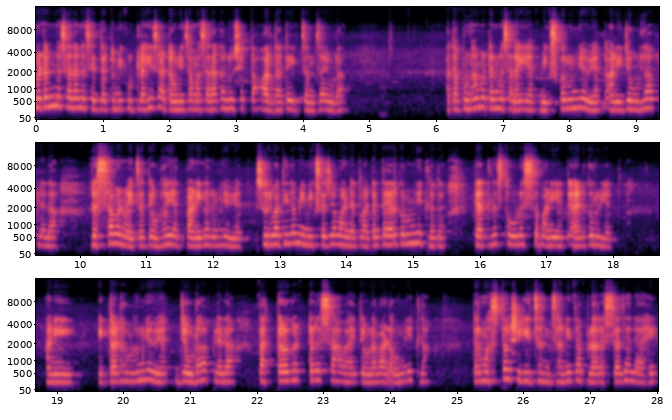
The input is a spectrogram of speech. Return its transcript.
मटण मसाला नसेल तर तुम्ही कुठलाही साठवणीचा मसाला घालू शकता अर्धा ते एक चमचा एवढा. आता पुन्हा मटण मसाला यात मिक्स करून घेऊयात आणि जेवढं आपल्याला रस्सा बनवायचा तेवढं यात पाणी घालून घेऊयात. सुरुवातीला मी मिक्सरच्या भांड्यात वाटण तयार करून घेतलं होतं त्यातलंच थोडंसं पाणी यात ॲड करूयात आणि एकदा ढवळून घेऊयात. जेवढं आपल्याला पातळ घट्ट रस्सा हवा आहे तेवढा वाढवून घेतला. तर मस्त अशी ही झणझणीत आपला रस्सा झाला आहे.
